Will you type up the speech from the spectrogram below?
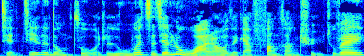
剪接的动作，就是我会直接录完，然后再给它放上去，除非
